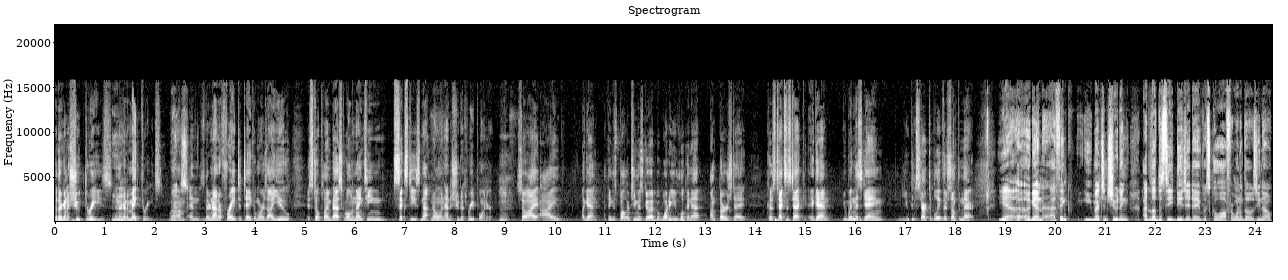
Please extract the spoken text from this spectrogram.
but they're going to shoot 3s mm-hmm. and they're mm-hmm. going to make threes. Yes. Um, and they're not afraid to take them. Whereas IU is still playing basketball in the 1960s, not knowing how to shoot a three pointer. Mm. So I, I, again, I think this Butler team is good. But what are you looking at on Thursday? Because Texas Tech, again, you win this game, you can start to believe there's something there. Yeah, again, I think you mentioned shooting. I'd love to see DJ Davis go off for one of those, you know,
